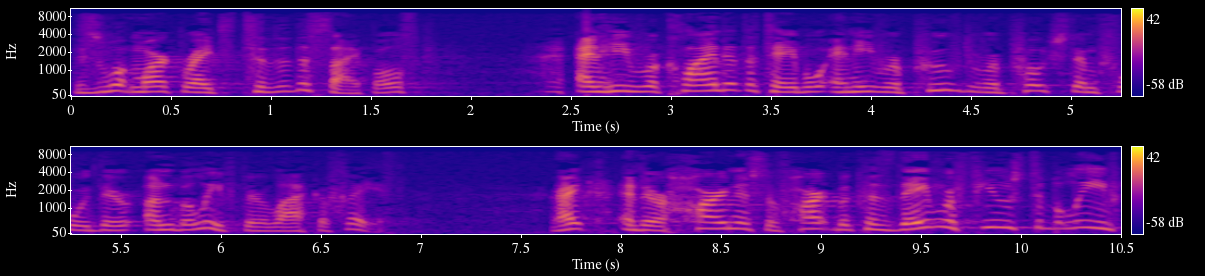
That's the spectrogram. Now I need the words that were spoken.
this is what Mark writes to the disciples, and he reclined at the table and he reproved and reproached them for their unbelief, their lack of faith. right? And their hardness of heart because they refused to believe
